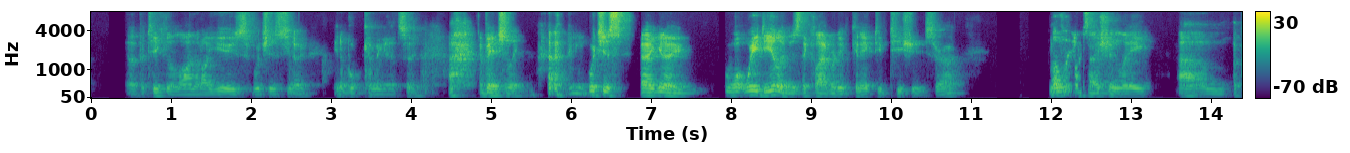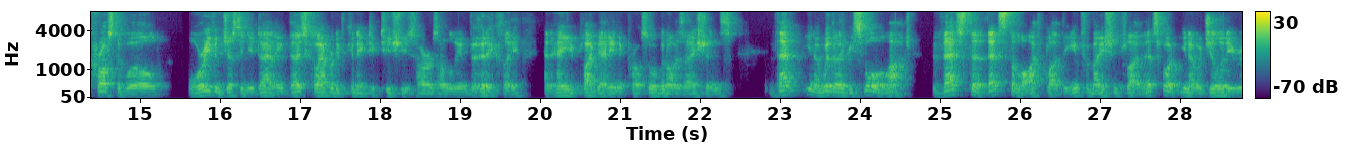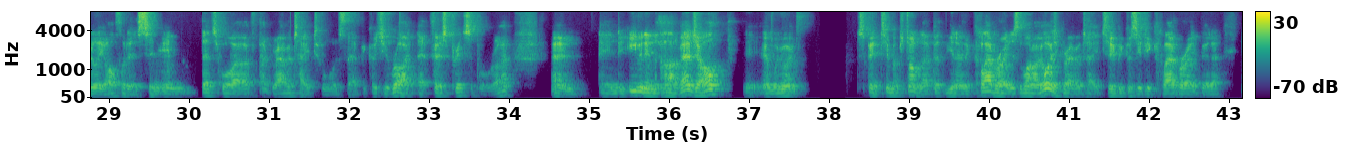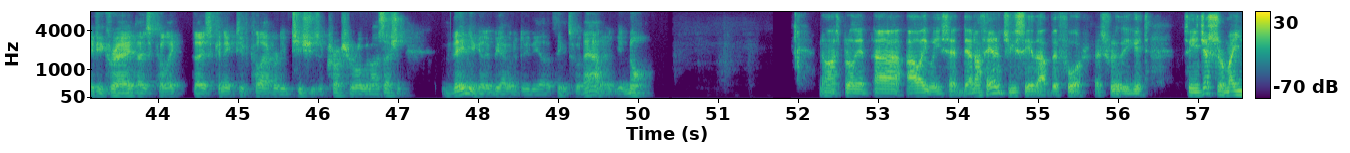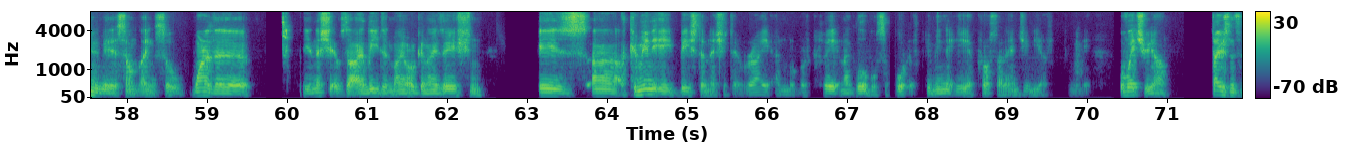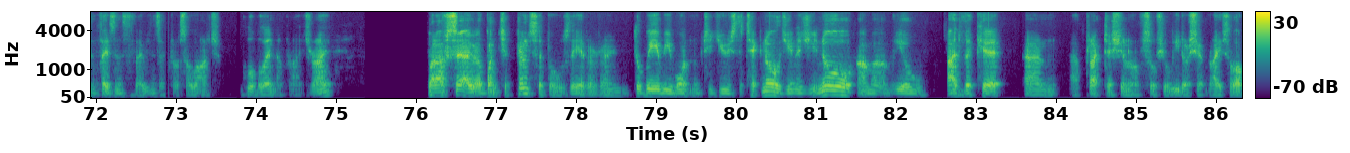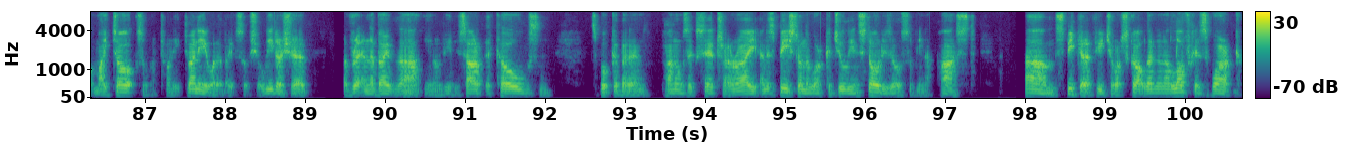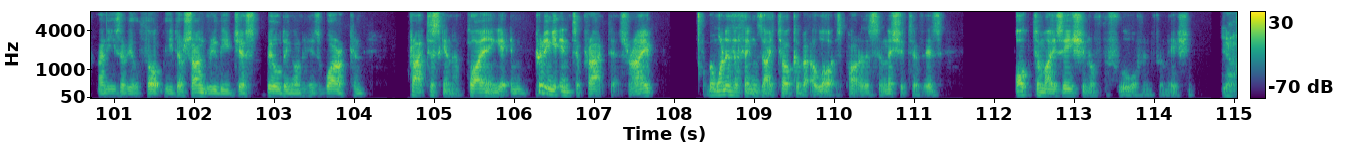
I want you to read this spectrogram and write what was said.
a, a, particular line that I use, which is, you know, in a book coming out soon, uh, eventually, which is, uh, you know, what we deal in is the collaborative connective tissues, right? Organizationally, um, across the world, or even just in your daily, those collaborative connective tissues horizontally and vertically, and how you plug that in across organizations, that, you know, whether they be small or large, that's the that's the lifeblood, the information flow. That's what you know agility really offered us, and, and that's why I, I, gravitate towards that because you're right, that first principle, right? And and even in the heart of agile, and we won't spend too much time on that, but you know, the collaborator is the one I always gravitate to because if you collaborate better, if you create those collect those connective collaborative tissues across your organization, then you're going to be able to do the other things. Without it, you're not. No, that's brilliant. Uh, I like what you said there. And I've heard you say that before. It's really good. So you just reminded me of something. So one of the the initiatives that I lead in my organization is uh, a community-based initiative, right? And we're creating a global supportive community across our engineer community, of which we are thousands and thousands and thousands across a large global enterprise, right? But I've set out a bunch of principles there around the way we want them to use the technology. And as you know, I'm a real advocate and a practitioner of social leadership, right? So a lot of my talks over 2020 were about social leadership. I've written about that, you know, various articles and spoke about in panels, etc. Right, and it's based on the work of Julian Stodd, who's also been a past um, speaker at Future Work Scotland, and I love his work, and he's a real thought leader. So I'm really just building on his work and practicing and applying it and putting it into practice, right? But one of the things I talk about a lot as part of this initiative is optimization of the flow of information. Yeah.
